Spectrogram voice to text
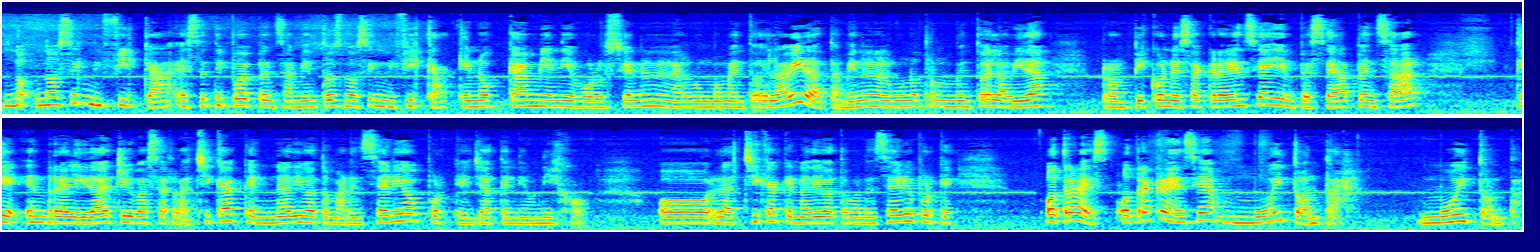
no, no significa, este tipo de pensamientos no significa que no cambien y evolucionen en algún momento de la vida, también en algún otro momento de la vida rompí con esa creencia y empecé a pensar que en realidad yo iba a ser la chica que nadie iba a tomar en serio porque ya tenía un hijo o la chica que nadie iba a tomar en serio porque otra vez, otra creencia muy tonta, muy tonta.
